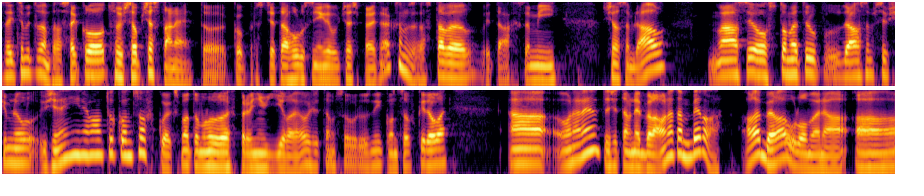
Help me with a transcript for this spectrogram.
teď se mi to tam zaseklo, což se občas stane, to jako prostě ta hulu si někde občas šprejt. Tak jsem se zastavil, vytáhl jsem jí, šel jsem dál, no a asi o 100 metrů dál jsem si všimnul, že není, nemám tu koncovku, jak jsme o tom mluvili v prvním díle, jo, že tam jsou různé koncovky dole. A ona ne, že tam nebyla, ona tam byla, ale byla ulomená a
